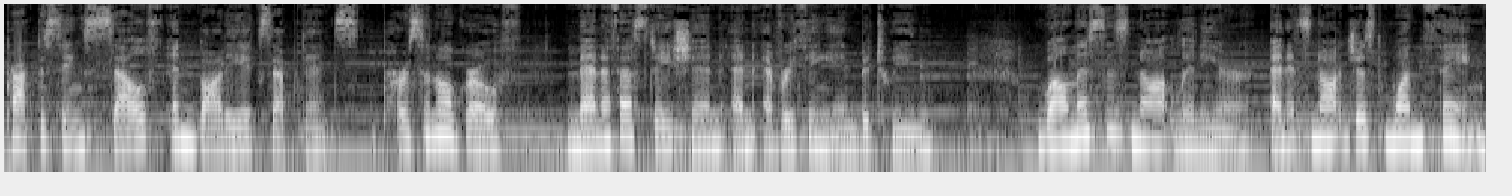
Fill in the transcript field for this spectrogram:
practicing self and body acceptance, personal growth, manifestation, and everything in between. Wellness is not linear, and it's not just one thing.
